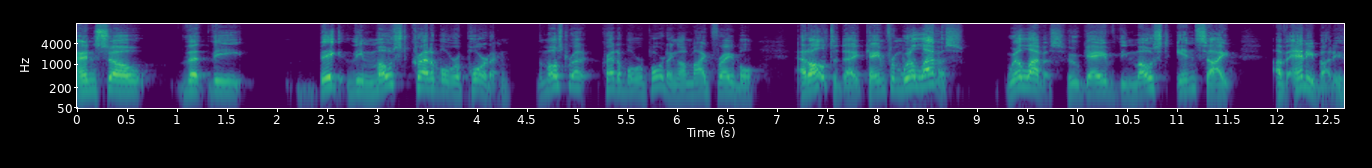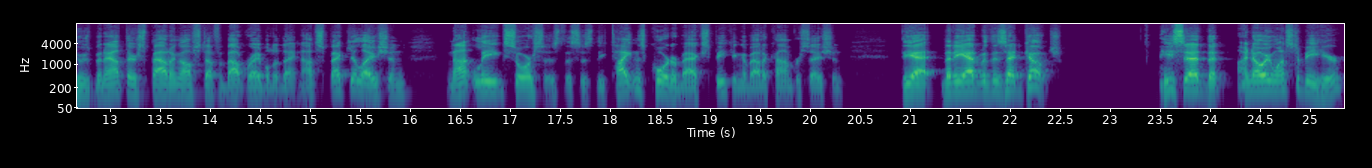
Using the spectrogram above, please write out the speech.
And so that the big, the most credible reporting, the most re- credible reporting on Mike Vrabel at all today came from Will Levis. Will Levis, who gave the most insight of anybody who's been out there spouting off stuff about Vrabel today. Not speculation, not league sources. This is the Titans quarterback speaking about a conversation the, that he had with his head coach. He said that I know he wants to be here.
